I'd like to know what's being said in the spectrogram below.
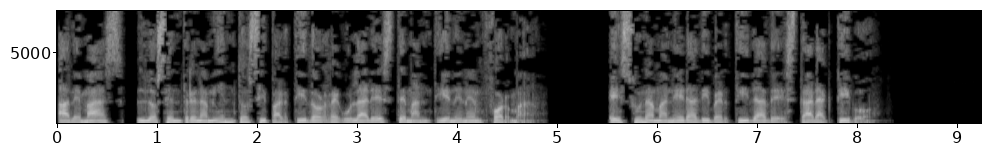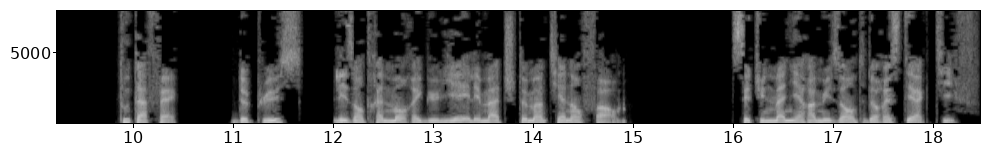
Además, los entrenamientos y partidos regulares te mantienen en forma. Es una manera divertida de estar activo. Tout à fait. De plus, les entraînements réguliers et les matchs te maintiennent en forme. C'est une manière amusante de rester actif.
